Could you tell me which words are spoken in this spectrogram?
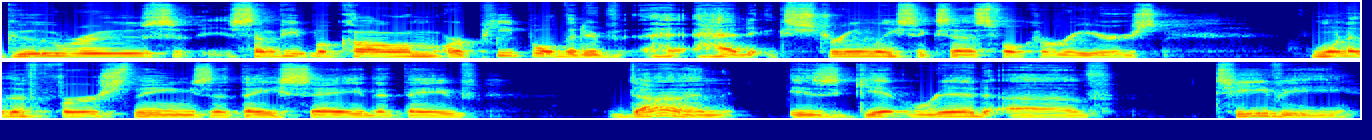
gurus, some people call them, or people that have had extremely successful careers. One of the first things that they say that they've done is get rid of TV,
